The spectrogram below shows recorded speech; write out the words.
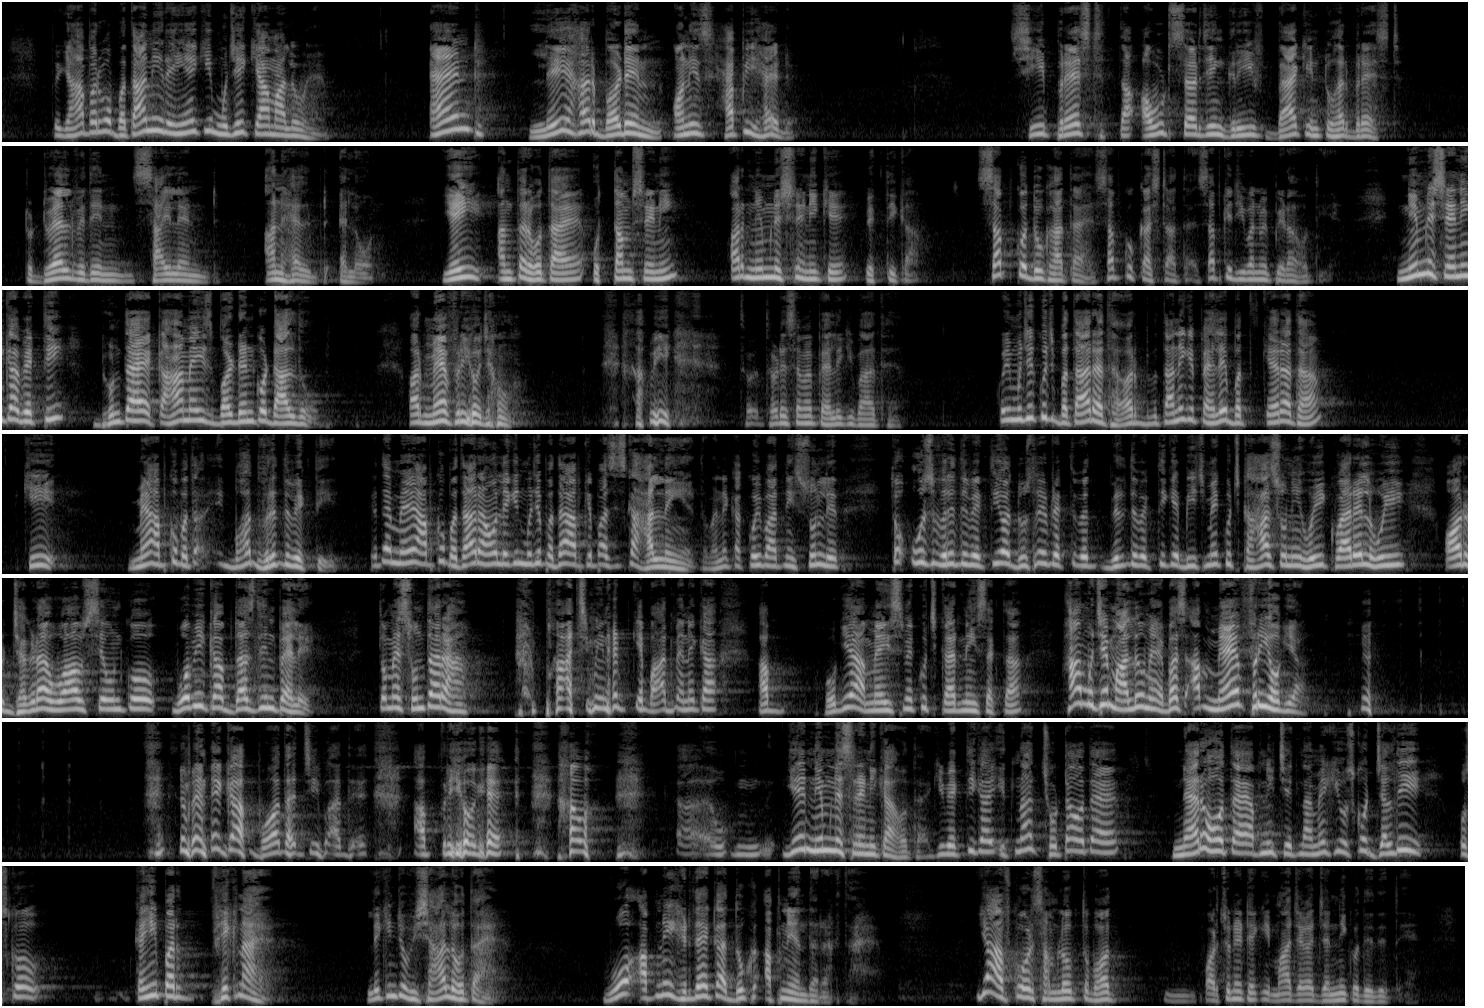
तो यहाँ पर वो बता नहीं रही है कि मुझे क्या मालूम है। And lay her burden on his happy head she pressed the outsurging grief back into her breast to dwell within silent unhelped alone यही अंतर होता है उत्तम श्रेणी और निम्न श्रेणी के व्यक्ति का। सबको दुख आता है सबको कष्ट आता है सबके जीवन में पीड़ा होती है। निम्न श्रेणी का व्यक्ति ढूंढता है कहा मैं इस बर्डन को डाल दूँ और मैं फ्री हो जाऊँ? अभी थो, थोड़े समय पहले की बात है। कोई मुझे कुछ बता रहा था और बताने के पहले बत, कह रहा था कि मैं आपको बता एक बहुत वृद्ध व्यक्ति। कहता है, मैं आपको बता रहा हूँ, लेकिन मुझे पता है आपके पास इसका हल नहीं है। तो मैंने कहा, कोई बात नहीं, सुन ले। तो उस वृद्ध व्यक्ति और दूसरे व्यक्ति, वृद्ध व्यक्ति के बीच में कुछ कहा सुनी हुई, क्वारल हुई, और झगड़ा हुआ उससे उनको, वो भी कब? दस दिन पहले। तो मैं सुनता रहा। पाँच मिनट के बाद मैंने कहा, अब हो गया, मैं इसमें कुछ कर नहीं सकता। हाँ मुझे मालूम है, बस अब मैं फ्री हो गया। मैंने कहा, बहुत अच्छी बात है। आप फ्री हो गए। अब ये निम्न श्रेणी का होता है कि व्यक्ति का इतना छोटा होता है, नैरो होता है अपनी चेतना में कि उसको जल्दी उसको कहीं पर फेंकना है। लेकिन जो विशाल होता है, वो अपने हृदय का दुख अपने अंदर रखता है। या ऑफकोर्स हम लोग तो बहुत फॉर्चुनेट है कि माँ जगत जननी को दे देते हैं।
